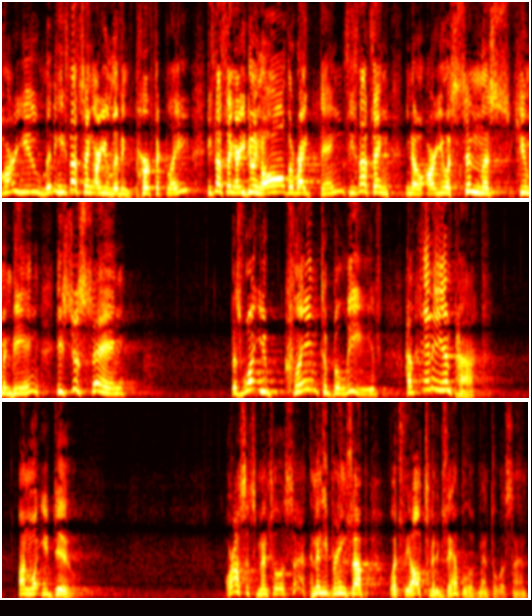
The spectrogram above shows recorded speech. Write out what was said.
Are you living? He's not saying, Are you living perfectly? He's not saying, Are you doing all the right things? He's not saying, You know, Are you a sinless human being? He's just saying, Does what you claim to believe have any impact on what you do? Or else it's mental assent. And then he brings up what's the ultimate example of mental assent.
